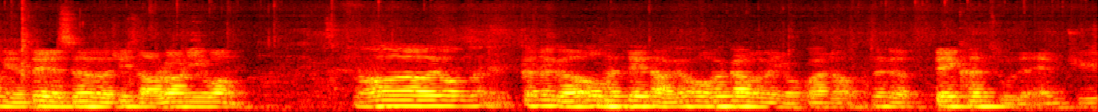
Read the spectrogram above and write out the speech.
免费的 server 去找 Running One，然后用跟那个 Open Data 跟 Open Government 有关哦，那个被坑组的 MG，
